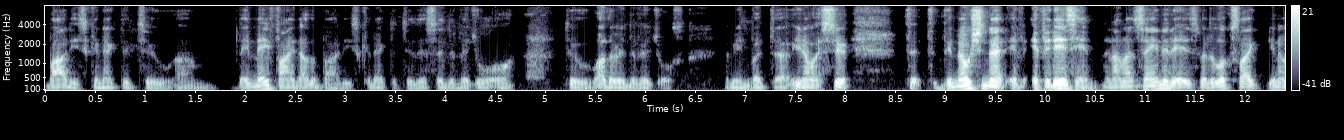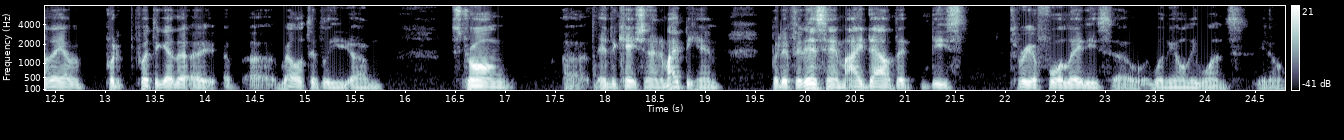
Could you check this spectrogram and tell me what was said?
bodies connected to um, they may find other bodies connected to this individual or to other individuals. I mean, but uh, you know, the, the notion that if, if it is him, and I'm not saying it is, but it looks like you know they have put put together a, a, a relatively um, strong uh, indication that it might be him. But if it is him, I doubt that these three or four ladies uh, were the only ones. You know,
